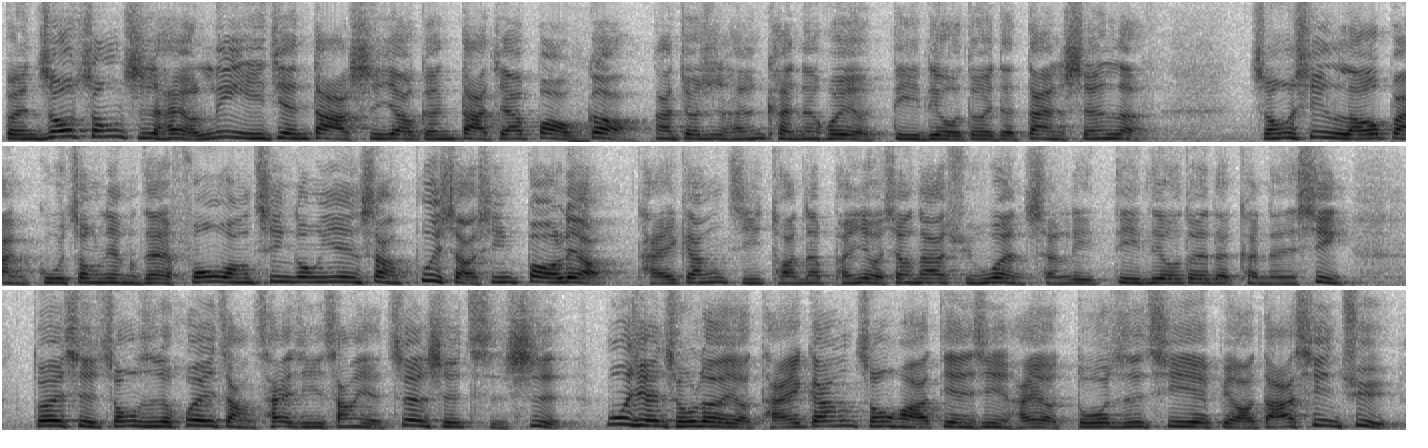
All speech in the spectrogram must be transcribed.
本周中职还有另一件大事要跟大家报告，那就是很可能会有第六队的诞生了。中信老板辜仲亮在蜂王庆功宴上不小心爆料，台钢集团的朋友向他询问成立第六队的可能性。对此，中职会长蔡其昌也证实此事。目前除了有台钢、中华电信，还有多支企业表达兴趣。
